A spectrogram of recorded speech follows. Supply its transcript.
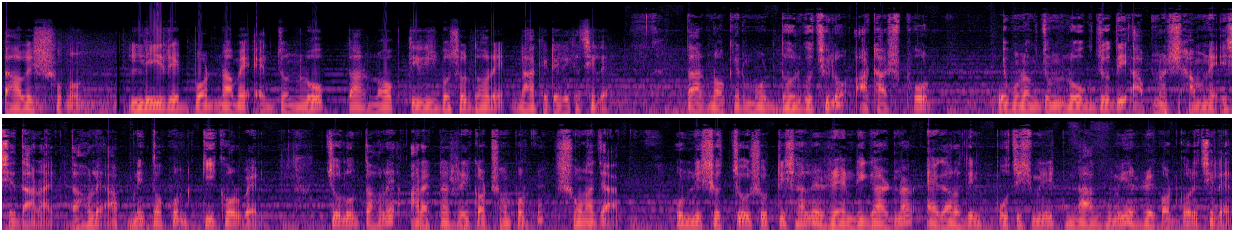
তাহলে শুনুন। লি রেডবর্ড নামে একজন লোক তার নখ তিরিশ বছর ধরে না কেটে রেখেছিলেন। তার নখের মোট দৈর্ঘ্য ছিল আঠাশ ফুট। এবং একজন লোক যদি আপনার সামনে এসে দাঁড়ায়, তাহলে আপনি তখন কি করবেন? চলুন তাহলে আর একটা রেকর্ড সম্পর্কে শোনা যাক। উনিশশো চৌষট্টি সালে র্যান্ডি গার্ডনার এগারো দিন পঁচিশ মিনিট না ঘুমিয়ে রেকর্ড করেছিলেন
